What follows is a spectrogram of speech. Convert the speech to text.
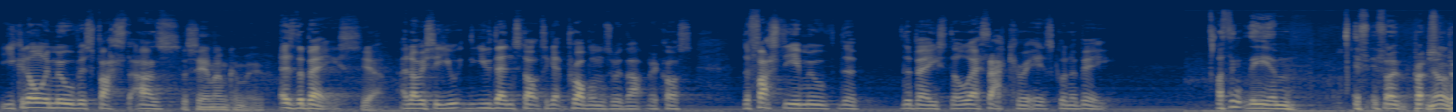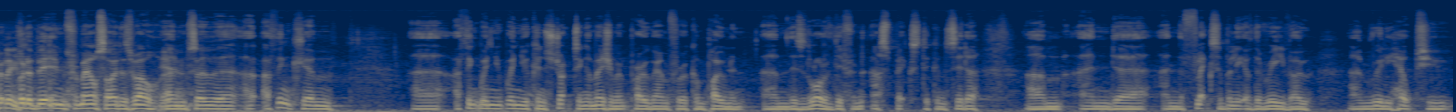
you can only move as fast as the CMM can move as the base. Yeah. And obviously you you then start to get problems with that because the faster you move the, the base, the less accurate it's going to be. I think the um, if, if I perhaps no, put, put a bit in from our side as well. Yeah. Um, so uh, I, I think um, uh, I think when you when you're constructing a measurement program for a component, um, there's a lot of different aspects to consider, um, and uh, and the flexibility of the Revo um, really helps you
